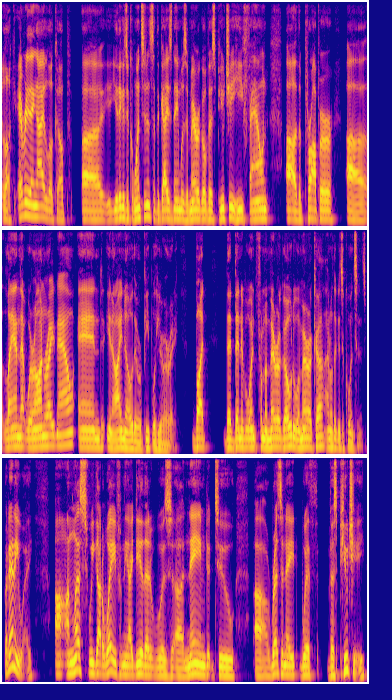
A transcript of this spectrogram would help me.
Look, everything I look up uh, you think it's a coincidence that the guy's name was Amerigo Vespucci? He found uh, the proper uh, land that we're on right now, and you know, I know there were people here already, but that then it went from Amerigo to America. I don't think it's a coincidence. But anyway, uh, unless we got away from the idea that it was uh, named to uh, resonate with Vespucci,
